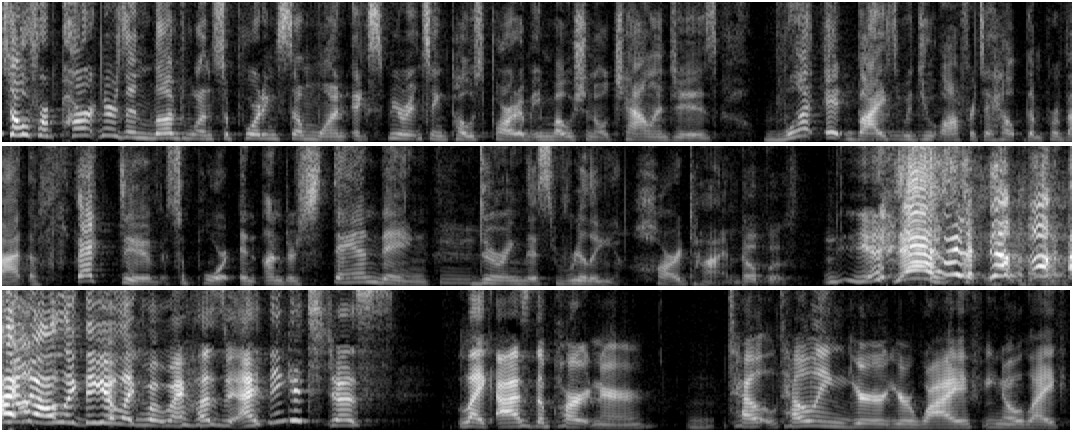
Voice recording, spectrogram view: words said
So for partners and loved ones supporting someone experiencing postpartum emotional challenges, what advice would you offer to help them provide effective support and understanding mm. during this really hard time? Help us. Yeah. Yes. I know. I was like thinking of like what my husband. I think it's just like as the partner, tell telling your your wife, you know, like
